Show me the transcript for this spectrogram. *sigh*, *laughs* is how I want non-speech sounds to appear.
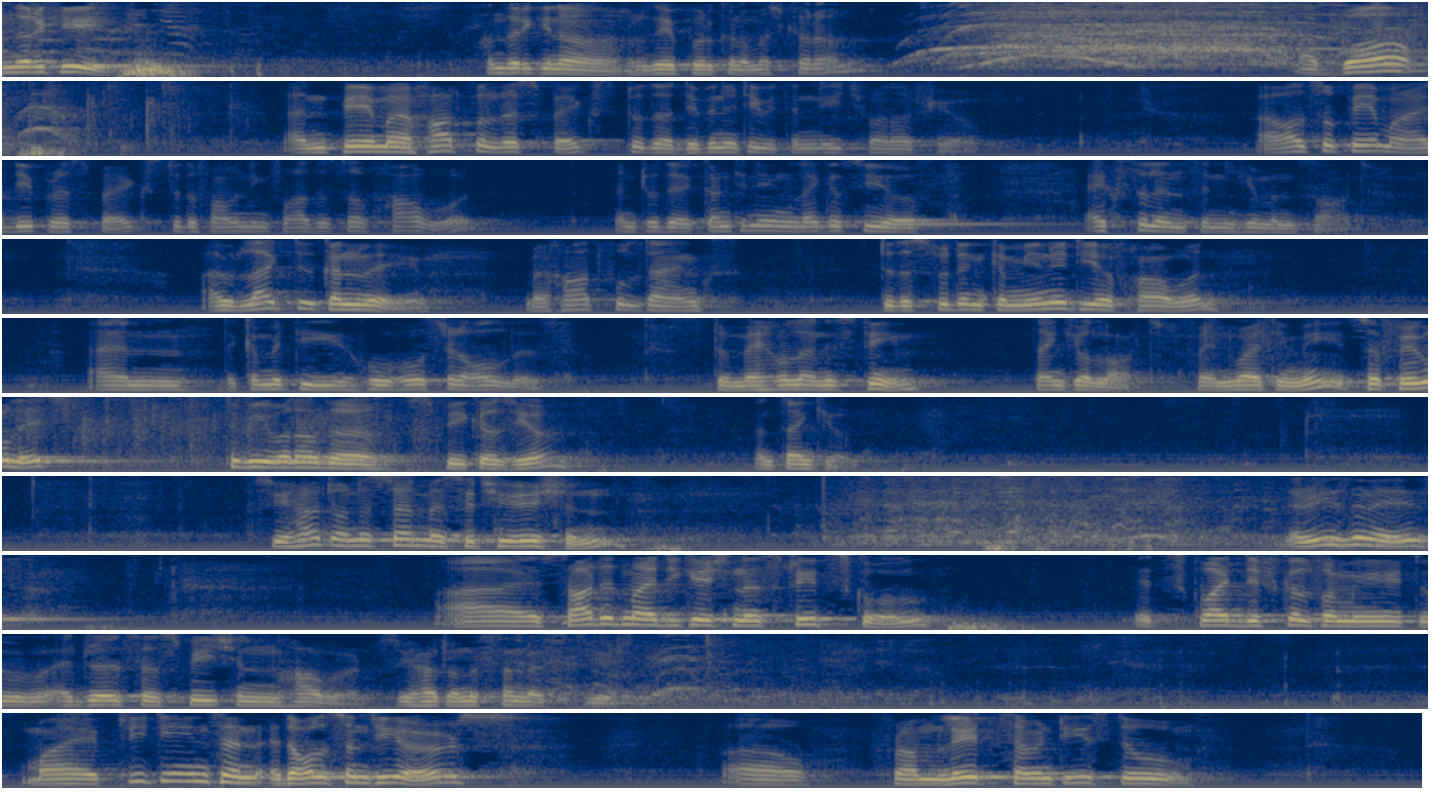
అందరికీ అందరికీ నా హృదయపూర్వక నమస్కారాలు I bow and pay my heartfelt respects to the divinity within each one of you. I also pay my deep respects to the founding fathers of Harvard and to their continuing legacy of excellence in human thought. I would like to convey my heartfelt thanks to the student community of Harvard and the committee who hosted all this, to Mehul and his team. Thank you a lot for inviting me. It's a privilege to be one of the speakers here, and thank you. So you have to understand my situation. the reason is I started my education at street school. It's quite difficult for me to address a speech in Harvard, so you have to understand my situation. My preteens and adolescent years, uh, from late 70s to,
